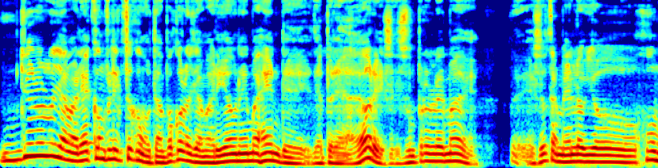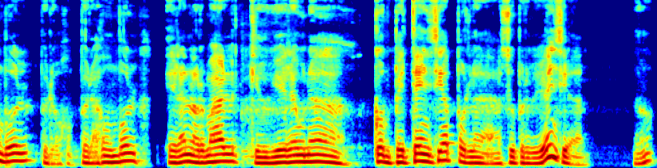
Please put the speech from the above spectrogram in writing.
yo no lo llamaría conflicto como tampoco lo llamaría una imagen de depredadores. Es un problema de... Eso también lo vio Humboldt, pero para Humboldt era normal que hubiera una competencia por la supervivencia. ¿no?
